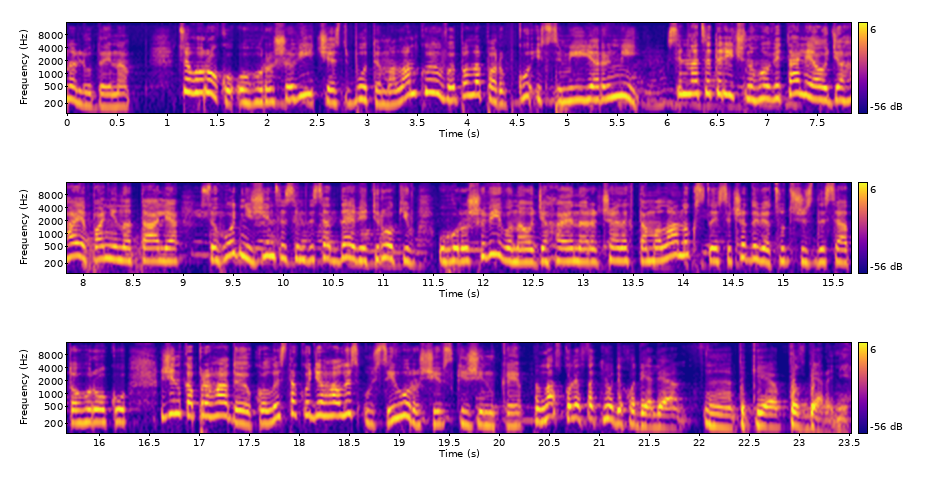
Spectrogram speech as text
певна людина. Цього року у Горошовій честь бути маланкою випала парубку із сім'ї Яремій. 17-річного Віталія одягає пані Наталія. Сьогодні жінці 79 років. У Горошовій вона одягає наречених та маланок з 1960 року. Жінка пригадує, колись так одягались усі горошівські жінки. У нас колись так люди ходили, е, такі позбирані.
